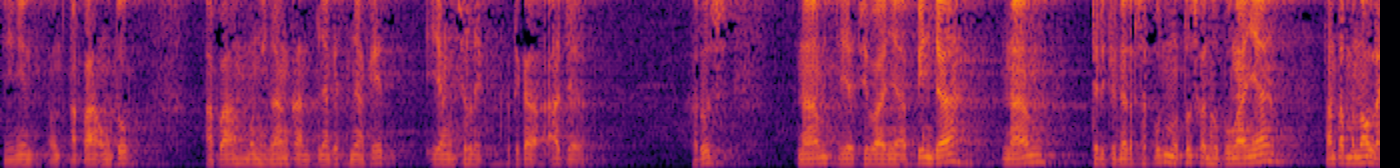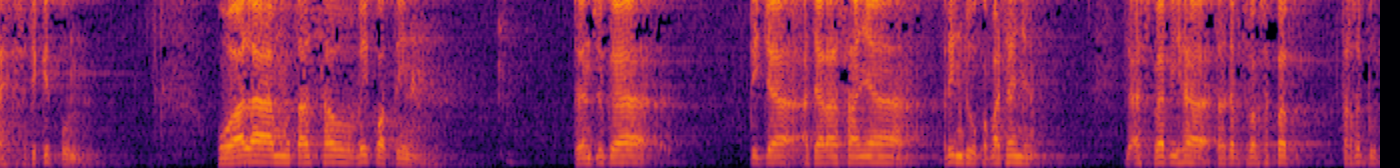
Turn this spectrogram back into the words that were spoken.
Ini apa untuk apa menghilangkan penyakit-penyakit yang jelek ketika ada. Harus enam dia jiwanya pindah enam dari dunia tersebut memutuskan hubungannya tanpa menoleh sedikit pun. Wala mutasawwiqatin. Dan juga tidak ada rasanya rindu kepadanya li asbabiha terhadap sebab-sebab tersebut.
